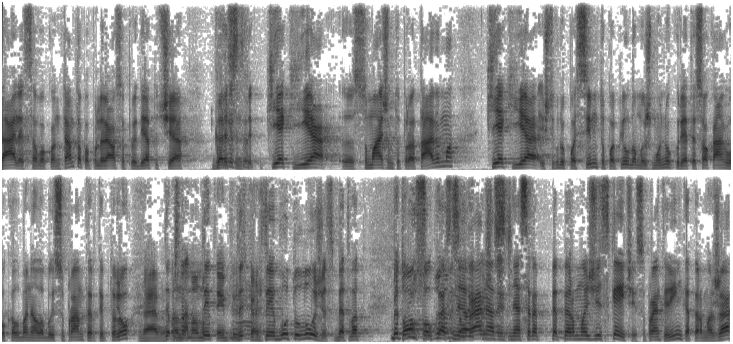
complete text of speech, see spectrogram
dalį savo kontento, populiariausio pradėtų čia garsinti, kiek jie e, sumažintų piratavimą, kiek jie iš tikrųjų pasimtų papildomai žmonių, kurie tiesiog anglų kalbą nelabai supranta ir taip toliau. Be abejo, Ta mama taip, taip tai, iškart. tai būtų lūžis, bet, vat, Bet to kol kas nėra, nes, nes yra pe, per maži skaičiai, supranti, rinka per maža,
